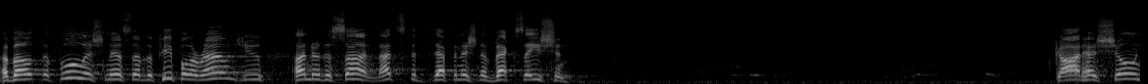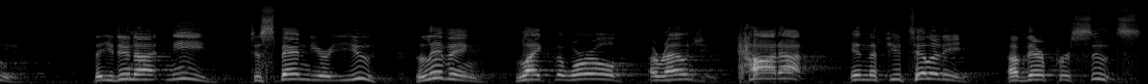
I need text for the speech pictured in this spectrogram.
about the foolishness of the people around you under the sun. That's the definition of vexation. God has shown you that you do not need to spend your youth living like the world around you, caught up in the futility of their pursuits.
